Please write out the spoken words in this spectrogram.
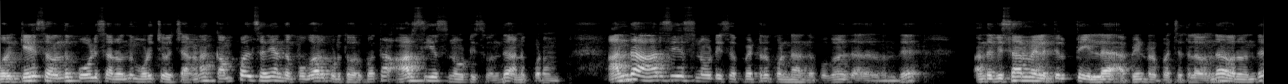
ஒரு கேஸை வந்து போலீஸார் வந்து முடிச்சு வச்சாங்கன்னா கம்பல்சரி அந்த புகார் கொடுத்தவருக்கு வந்து ஆர்சிஎஸ் நோட்டீஸ் வந்து அனுப்பணும். அந்த ஆர்சிஎஸ் நோட்டீஸை பெற்றுக்கொண்ட அந்த புகார்தாரர் வந்து அந்த விசாரணையில திருப்தி இல்லை அப்படின்ற பட்சத்துல வந்து அவர் வந்து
